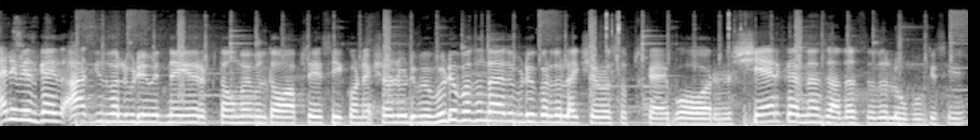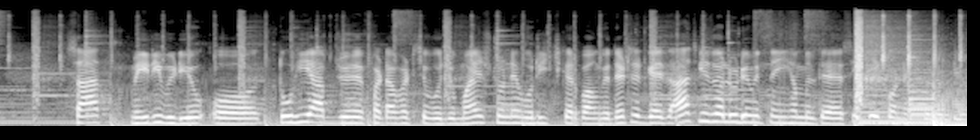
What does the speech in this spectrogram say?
एनीवेज गाइज़ आज की इस वाली वीडियो में इतना ही रखता हूँ, मैं मिलता हूँ आपसे ऐसी कनेक्शन वीडियो में। वीडियो पसंद आया तो वीडियो कर दो लाइक शेयर और सब्सक्राइब और शेयर करना ज़्यादा से ज़्यादा लोगों के से। साथ मेरी वीडियो और तो ही आप जो है फटाफट से वो जो माइल है वो रीच कर पाओगे. दैट्स इट गाइज़ आज की इस वाली वीडियो में इतना ही. हम मिलते हैं और नेक्स्ट वीडियो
